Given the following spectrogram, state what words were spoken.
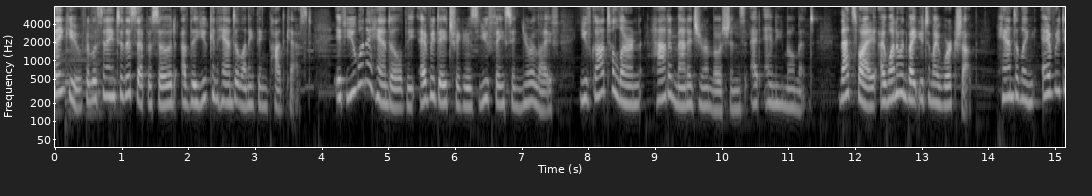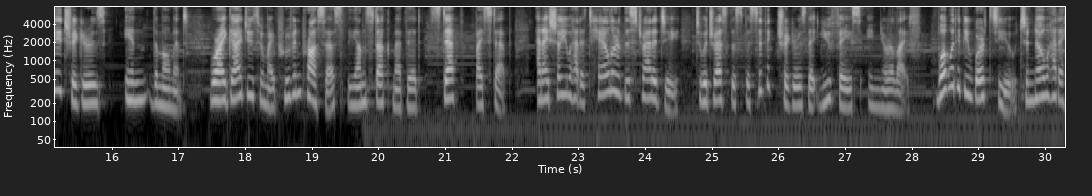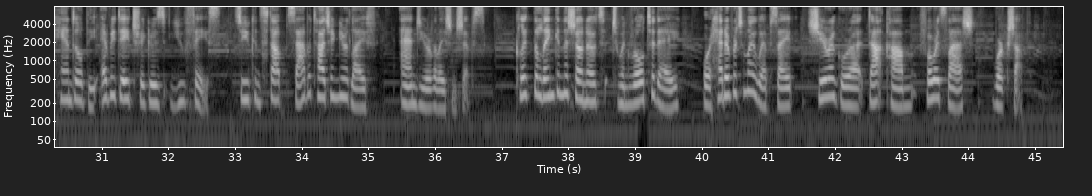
Thank you for listening to this episode of the You Can Handle Anything podcast. If you want to handle the everyday triggers you face in your life, you've got to learn how to manage your emotions at any moment. That's why I want to invite you to my workshop, Handling Everyday Triggers in the Moment, where I guide you through my proven process, the Unstuck Method, step by step. And I show you how to tailor this strategy to address the specific triggers that you face in your life. What would it be worth to you to know how to handle the everyday triggers you face so you can stop sabotaging your life and your relationships? Click the link in the show notes to enroll today or head over to my website, shiragura.com forward slash workshop.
